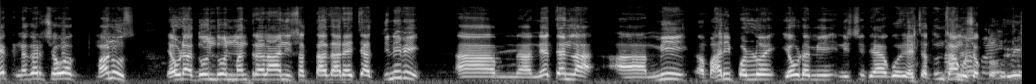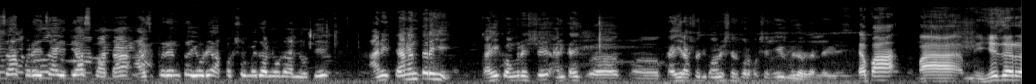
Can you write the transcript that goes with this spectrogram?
एक नगरसेवक माणूस एवढ्या दोन दोन मंत्र्याला आणि सत्ताधाऱ्याच्या तिन्ही नेत्यांना मी भारी पडलोय एवढं मी निश्चित या ह्याच्यातून सांगू शकतो. पूर्वीचा परळीचा इतिहास पाहता आजपर्यंत एवढे अपक्ष उमेदवार निवडून आले नव्हते. आणि त्यानंतरही काही काँग्रेसचे आणि काही काही राष्ट्रवादी काँग्रेस पक्षाचे उमेदवार झाले. तपा हे जर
